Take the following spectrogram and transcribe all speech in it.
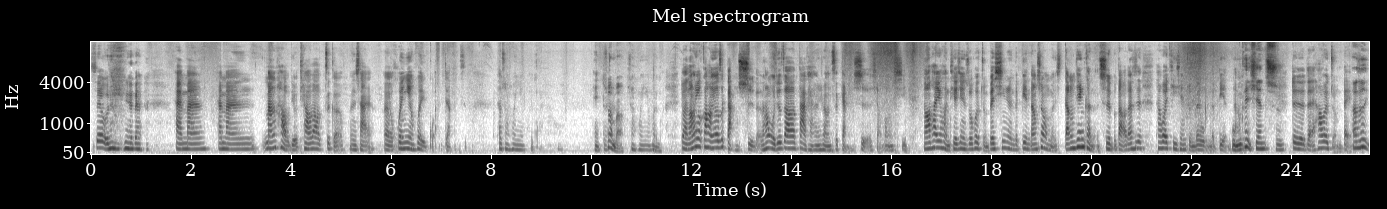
所以我就觉得还蛮还蛮蛮好，有挑到这个婚纱呃婚宴会馆这样子，它算婚宴会馆算吧，算婚宴会馆，对啊、然后又刚好又是港式的，然后我就知道大凯很喜欢吃港式的小东西，然后他又很贴心说会准备新人的便当，虽然我们当天可能吃不到，但是他会提前准备我们的便当，我们可以先吃，对对对，他会准备，他是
